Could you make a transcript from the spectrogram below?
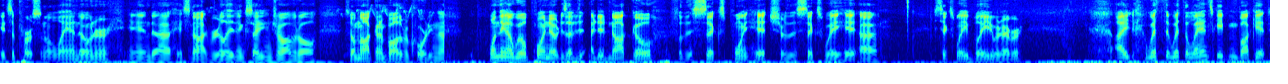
It's a personal landowner and uh, it's not really an exciting job at all. So I'm not gonna bother recording that. One thing I will point out is that I did not go for the six point hitch or the six way hit, uh, six way blade or whatever. I with the with the landscaping bucket,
